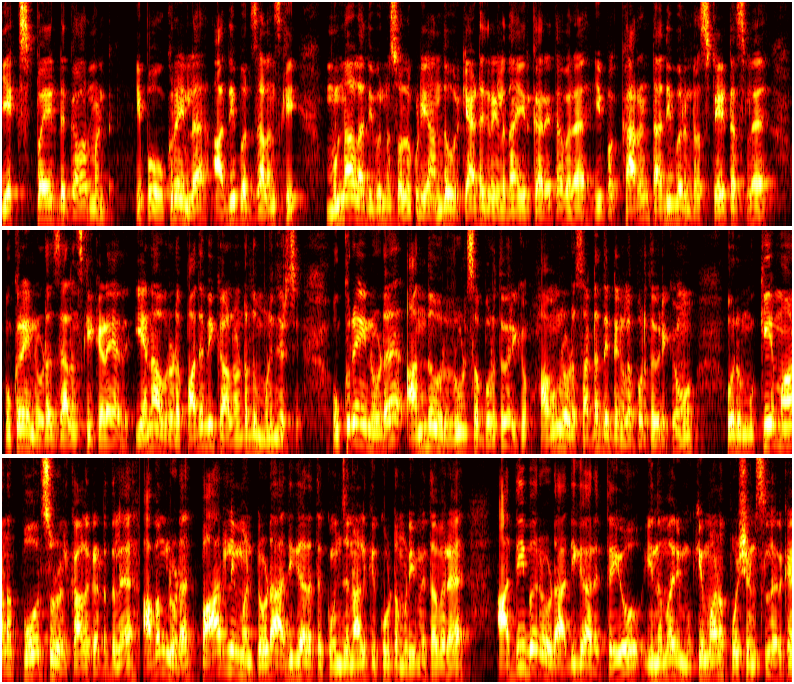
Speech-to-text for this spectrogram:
எக்ஸ்பயர்டு கவர்மெண்ட் இப்போ உக்ரைனில் அதிபர் ஜலன்ஸ்கி முன்னாள் அதிபர்னு சொல்லக்கூடிய அந்த ஒரு கேட்டகரியில் தான் இருக்காரே தவிர இப்போ கரண்ட் அதிபர்ன்ற ஸ்டேட்டஸில் உக்ரைனோட ஜலன்ஸ்கி கிடையாது. ஏன்னா அவரோட பதவி காலம்ன்றது முடிஞ்சிருச்சு. உக்ரைனோட அந்த ஒரு ரூல்ஸை பொறுத்த வரைக்கும் அவங்களோட சட்டத்திட்டங்களை பொறுத்த வரைக்கும் ஒரு முக்கியமான போர் சூழல் காலகட்டத்தில் அவங்களோட பார்லிமெண்ட்டோட அதிகாரத்தை கொஞ்ச நாளைக்கு கூட்ட முடியுமே தவிர அதிபரோட அதிகாரத்தையோ இந்த மாதிரி முக்கியமான பொசிஷன்ஸில் இருக்க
